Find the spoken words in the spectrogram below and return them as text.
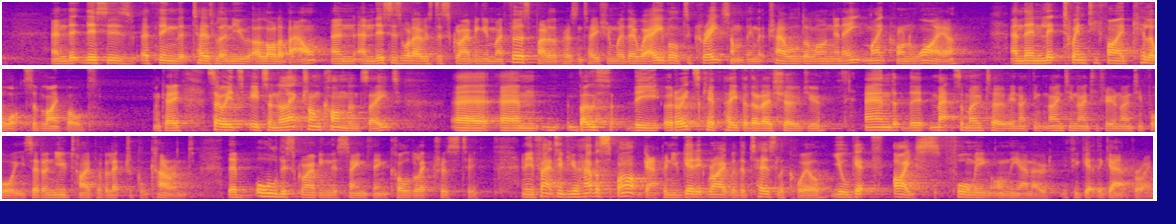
And th this is a thing that Tesla knew a lot about, and, and this is what I was describing in my first part of the presentation, where they were able to create something that traveled along an 8 micron wire and then lit 25 kilowatts of light bulbs. Okay, so it's, it's an electron condensate. Uh, um, both the Reutzke paper that I showed you and the Matsumoto in I think 1993 or 94, he said a new type of electrical current. They're all describing the same thing, cold electricity. And in fact, if you have a spark gap and you get it right with the Tesla coil, you'll get ice forming on the anode if you get the gap right.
